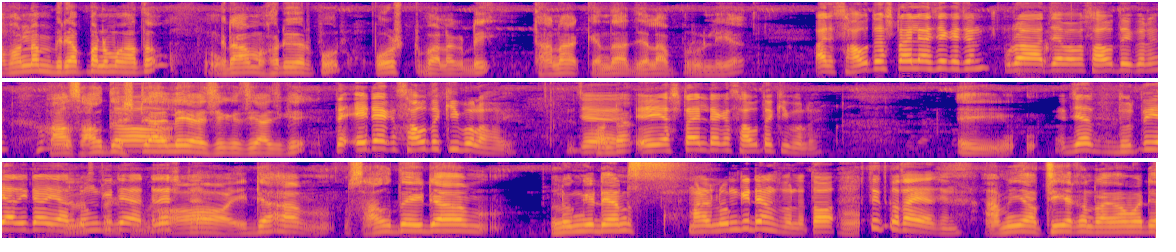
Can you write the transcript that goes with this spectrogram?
আমার নাম বীরাপ্পান মাহাতো গ্রাম হরিহরপুর পোস্ট বালকডি থানা কেন্দা জেলা পুরুলিয়া। আচ্ছা সাউথ স্টাইলে এসে গেছেন? পুরা যেভাবে সাউথে করে। হ্যাঁ সাউথ স্টাইলে এসে গেছি আজকে। তো এইটাকে সাউথে কি বলা হয়? যে এই স্টাইলটাকে সাউথে কি বলে? এই যে ধুতি আর এটা লুঙ্গিটা ড্রেসটা ও এটা সাউথে এটা লুঙ্গি ড্যান্স মানে লুঙ্গি ড্যান্স বলে। তো উপস্থিত কোথায় আছেন? আমি আছি এখন রাঙামাটি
